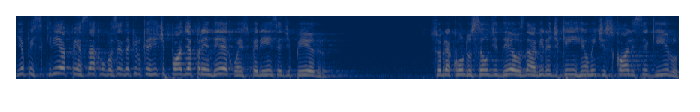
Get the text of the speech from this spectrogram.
E eu queria pensar com vocês naquilo que a gente pode aprender com a experiência de Pedro, sobre a condução de Deus na vida de quem realmente escolhe segui-lo,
